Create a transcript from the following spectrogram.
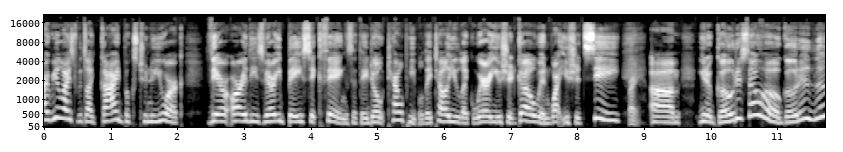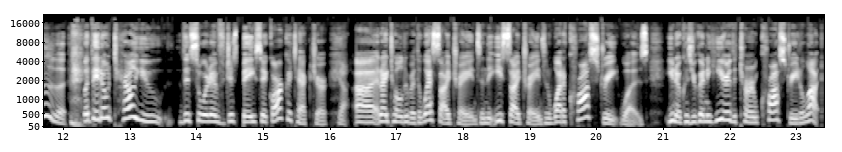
I realized with like guidebooks to New York, there are these very basic things that they don't tell people. They tell you like where you should go and what you should see. Right. Um, you know, go to Soho, go to, blah, blah, blah. but they don't tell you this sort of just basic architecture. Yeah. Uh, and I told her about the West Side trains and the East Side trains and what a cross street was, you know, because you're going to hear the term cross street a lot.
